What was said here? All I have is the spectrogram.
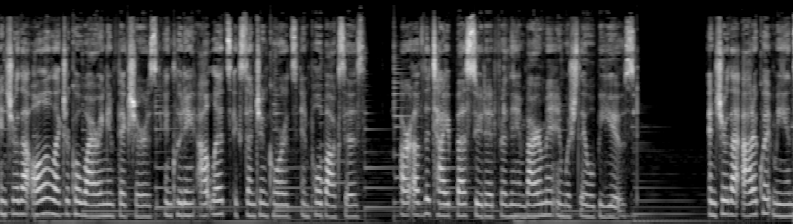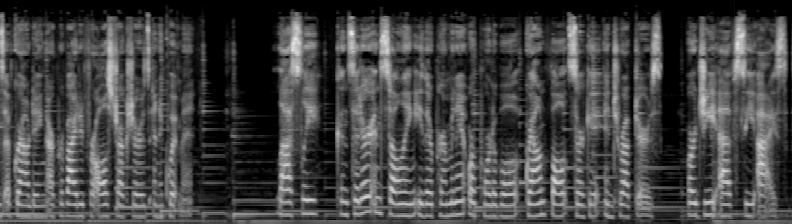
Ensure that all electrical wiring and fixtures, including outlets, extension cords, and pull boxes, are of the type best suited for the environment in which they will be used. Ensure that adequate means of grounding are provided for all structures and equipment. Lastly, consider installing either permanent or portable ground fault circuit interrupters, or GFCIs.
